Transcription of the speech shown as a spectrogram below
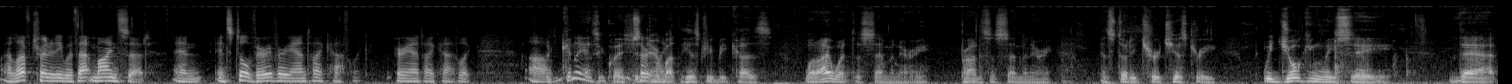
I left Trinity with that mindset and, and still very, very anti Catholic, very anti Catholic. Uh, Can I ask a question certainly. there about the history? Because when I went to seminary, Protestant seminary, and studied church history, we jokingly say that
